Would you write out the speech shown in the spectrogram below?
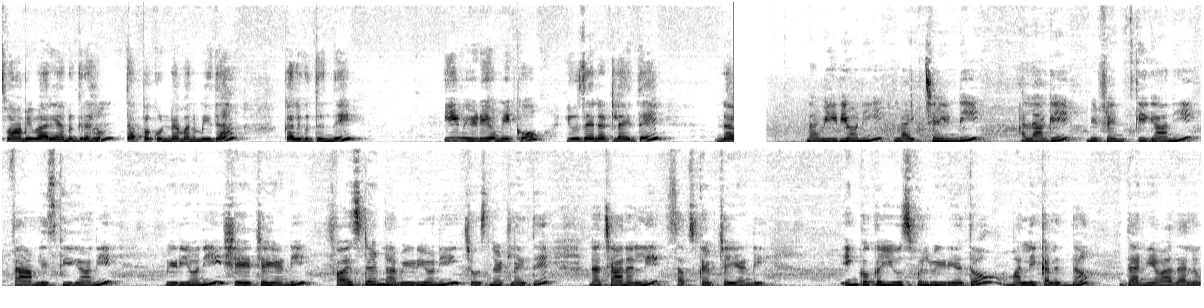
స్వామివారి అనుగ్రహం తప్పకుండా మన మీద కలుగుతుంది. ఈ వీడియో మీకు యూజ్ అయినట్లయితే నా వీడియోని లైక్ చేయండి. అలాగే మీ ఫ్రెండ్స్కి కానీ ఫ్యామిలీస్కి కానీ వీడియోని షేర్ చేయండి. ఫస్ట్ టైం నా వీడియోని చూసినట్లయితే నా ఛానల్ని సబ్స్క్రైబ్ చేయండి. ఇంకొక యూస్ఫుల్ వీడియోతో మళ్ళీ కలుద్దాం. ధన్యవాదాలు.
